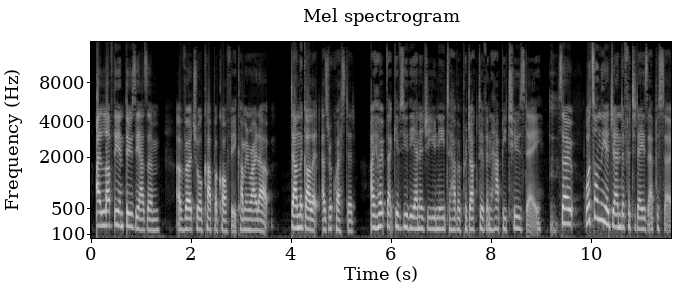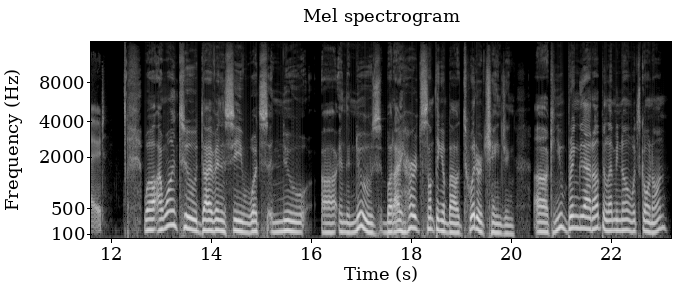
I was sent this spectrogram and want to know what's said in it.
I love the enthusiasm. A virtual cup of coffee coming right up. Down the gullet as requested. I hope that gives you the energy you need to have a productive and happy Tuesday. So, what's on the agenda for today's episode? Well, I want to dive in and see what's new uh, in the news, but I heard something about Twitter changing. Uh, can you bring that up and let me know what's going on?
